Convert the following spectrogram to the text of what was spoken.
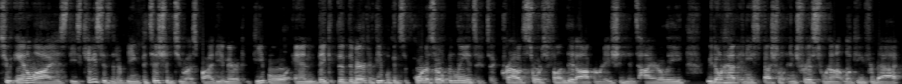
to analyze these cases that are being petitioned to us by the American people. And they, the, the, American people can support us openly. It's, it's a crowdsource funded operation entirely. We don't have any special interests. We're not looking for that.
